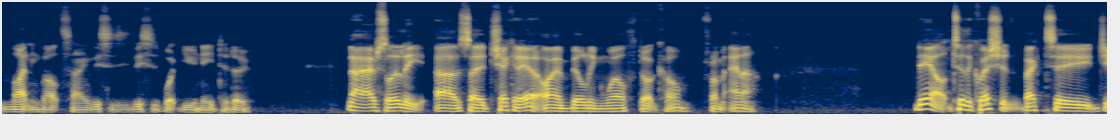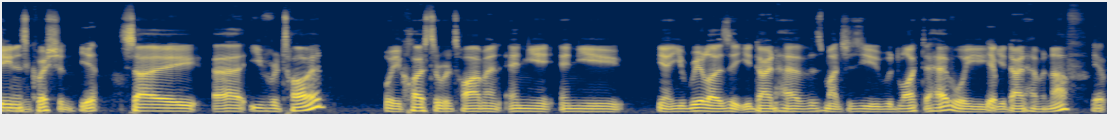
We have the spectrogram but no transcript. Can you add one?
lightning bolts, saying this is this is what you need to do. No, absolutely. Uh, so check it out. iambuildingwealth.com from Anna. Now to the question. Back to Gina's question. Yep. So uh, you've retired, or you're close to retirement, and you and you you know you realize that you don't have as much as you would like to have, or you, Yep. you don't have enough. Yep.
